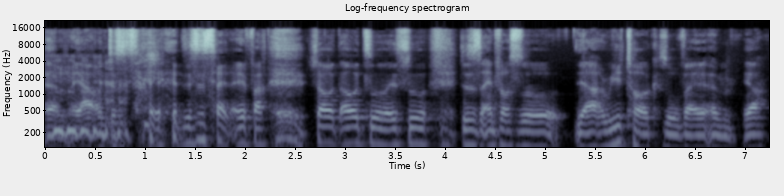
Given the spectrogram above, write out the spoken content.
ähm, ja, und das ist, das ist halt einfach Shoutout, so, ist so, das ist einfach so, ja, Real Talk, so, weil, ähm, ja,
